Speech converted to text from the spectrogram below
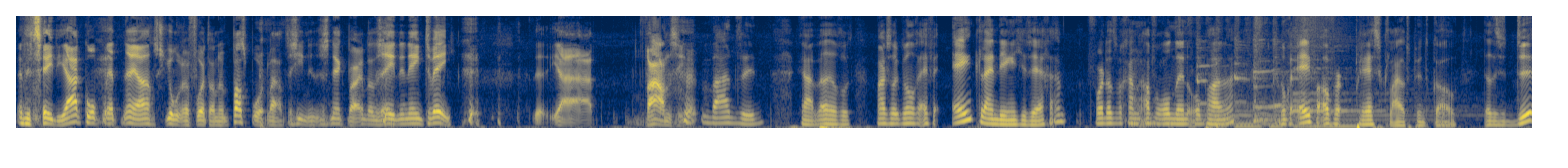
En het CDA komt met, nou ja, als jongeren voortaan hun paspoort laten zien in de snackbar, dan is 1 en 1 2. De- ja, waanzin. Waanzin. Ja, wel heel goed. Maar zal ik wil nog even één klein dingetje zeggen. Voordat we gaan afronden en ophangen. Nog even over presscloud.co. Dat is de.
